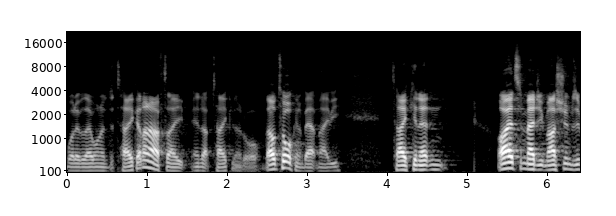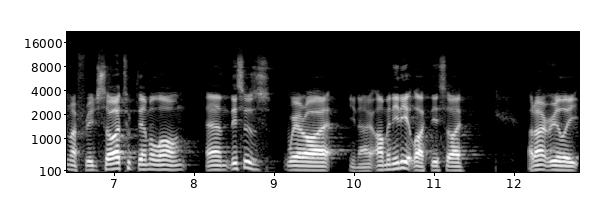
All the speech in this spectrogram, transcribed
whatever they wanted to take. I don't know if they ended up taking it or they were talking about maybe taking it. And I had some magic mushrooms in my fridge, so I took them along. And this is where I, you know, I'm an idiot like this. I I don't really.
